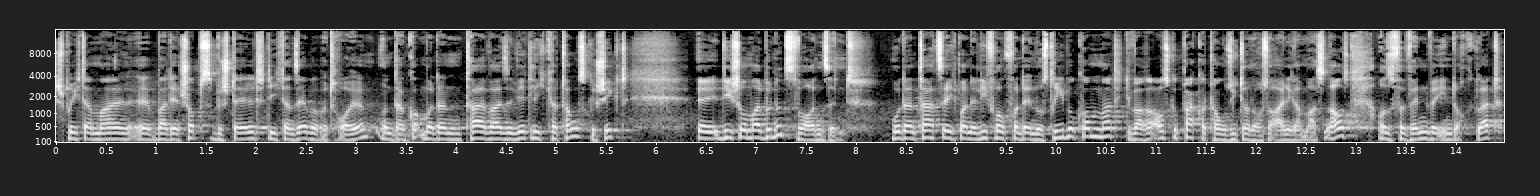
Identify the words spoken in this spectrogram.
sprich dann mal äh, bei den Shops bestellt, die ich dann selber betreue. Und dann kommt man dann teilweise wirklich Kartons geschickt, die schon mal benutzt worden sind. Wo dann tatsächlich mal eine Lieferung von der Industrie bekommen hat, die Ware ausgepackt, Karton sieht dann auch so einigermaßen aus, also verwenden wir ihn doch glatt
